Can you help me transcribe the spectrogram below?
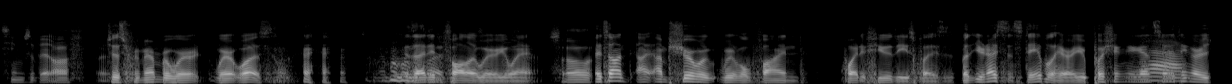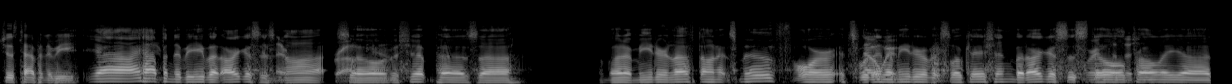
Seems a bit off. But Just remember where where it was, because I didn't follow where you went. So It's on. I, I'm sure we, we will find quite a few of these places. But you're nice and stable here. Are you pushing against Yeah. anything, or it just happen to be? Yeah, I happen to be, but Argus is not. rock, So yeah. the ship has uh, about a meter left on its move, or it's No, within a meter of its location. But Argus is We're still probably uh,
